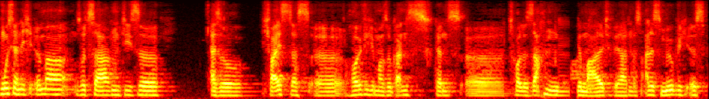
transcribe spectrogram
Muss ja nicht immer sozusagen diese, also ich weiß, dass äh, häufig immer so ganz, ganz äh, tolle Sachen gemalt werden, dass alles möglich ist,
